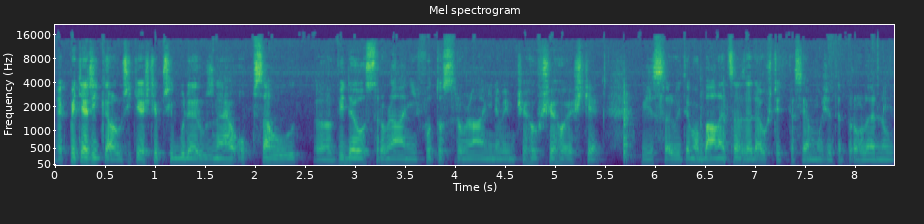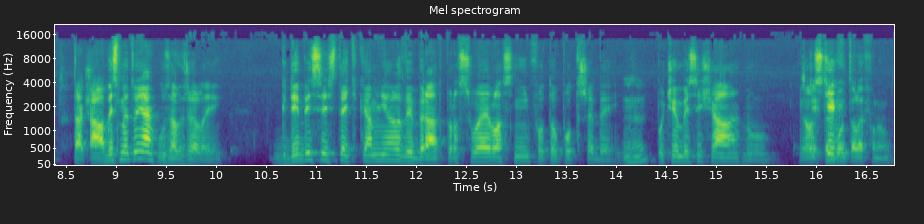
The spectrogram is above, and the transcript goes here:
Jak Petě říkal, určitě ještě přibude různého obsahu, eh, video srovnání, fotosrovnání, nevím čeho všeho ještě. Takže sledujte mobilné.cz a už teďka si je můžete prohlédnout. Tak a aby jsme to nějak uzavřeli, kdyby si teďka měl vybrat pro svoje vlastní fotopotřeby, mm-hmm. po čem by si šáhnul? Jo, z těch, těch telefonů?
